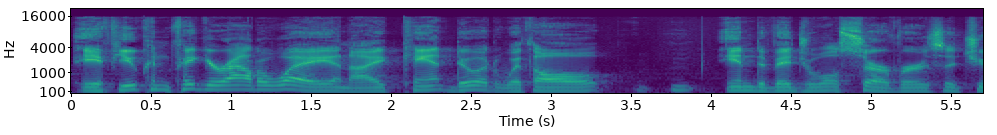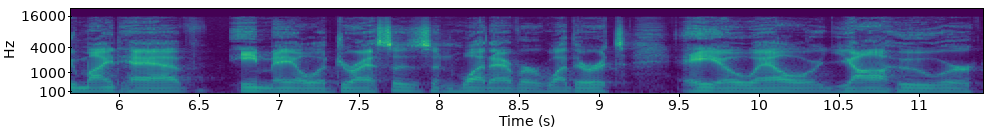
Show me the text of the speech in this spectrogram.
if you can figure out a way, and I can't do it with all individual servers that you might have, email addresses and whatever, whether it's AOL or Yahoo or,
